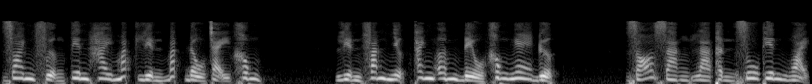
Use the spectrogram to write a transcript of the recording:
Doanh Phượng Tiên hai mắt liền bắt đầu chạy không. Liền văn nhược thanh âm đều không nghe được. Rõ ràng là thần du thiên ngoại.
